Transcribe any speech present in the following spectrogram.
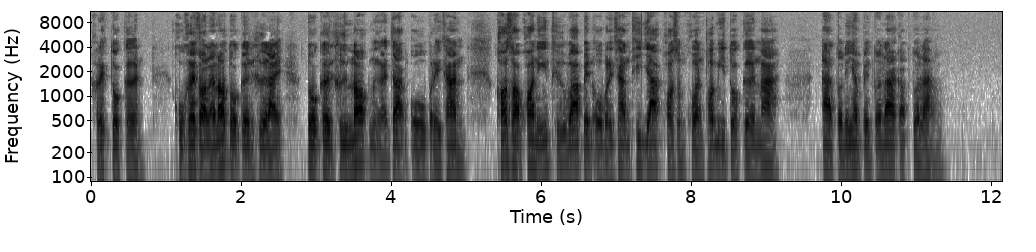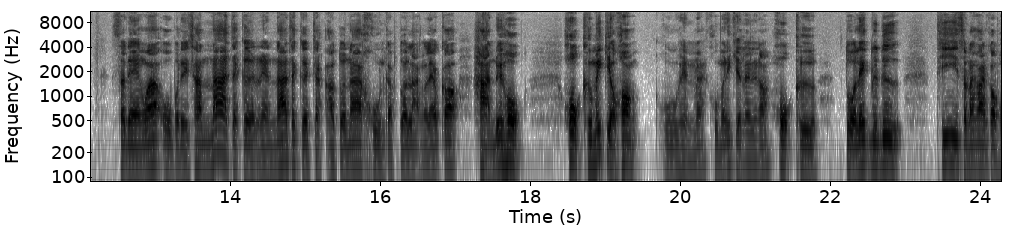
เขาเรียกตัวเกิน ครูเคยสอนแล้วนอกตัวเกินคืออะไร ตัวเกินคือนอกเหนือจากโอเปอเรชันข้อสอบข้อนี้ถือว่าเป็นโอเปอเรชันที่ยากพอสมควรเพราะมีตัวเกินมา อะตัวนี้ยังเป็นตัวหน้ากับตัวหลัง แสดงว่า operation น่าจะเกิดเนี่ยน่าจะเกิดจากเอาตัวหน้าคูณกับตัวหลัง แล้วก็หารด้วย 6 6 คือไม่เกี่ยวข้อง ครูเห็นไหมครูไม่ได้เขียนอะไรเลยเนาะ6คือตัวเลขดื้อๆที่สำนักงานกพ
